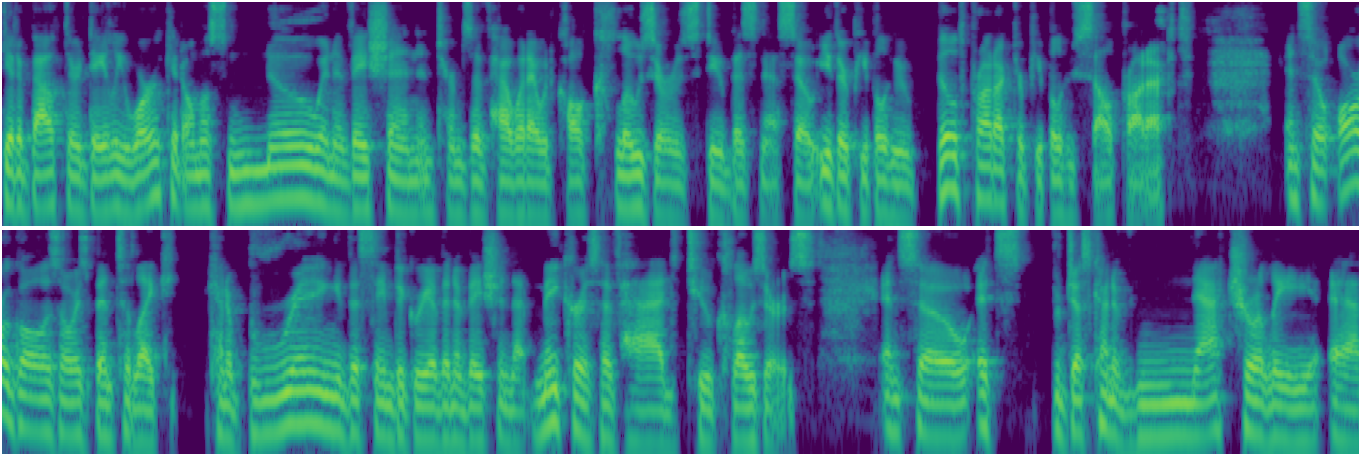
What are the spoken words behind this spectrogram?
get about their daily work at almost no innovation in terms of how what I would call closers do business. So either people who build product or people who sell product. And so our goal has always been to like kind of bring the same degree of innovation that makers have had to closers. And so it's just kind of naturally uh,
